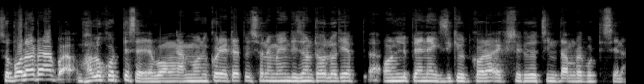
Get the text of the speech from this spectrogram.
সো বলাররা ভালো করতেছে এবং আমি মনে করি এটার পিছনে মেইন রিজনটা হলো গিয়ে অনলি প্ল্যান এক্সিকিউট করা একসাথে চিন্তা আমরা করতেছি না।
